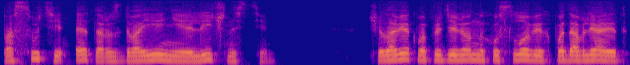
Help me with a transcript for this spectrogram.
По сути, это раздвоение личности. Человек в определенных условиях подавляет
